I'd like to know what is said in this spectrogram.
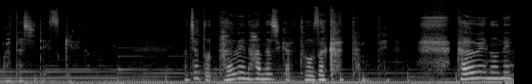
私ですけれども、まあ、ちょっと田植えの話から遠ざかったので田植えのね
